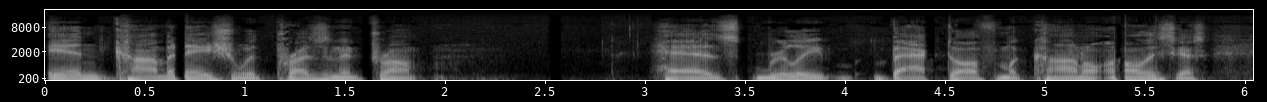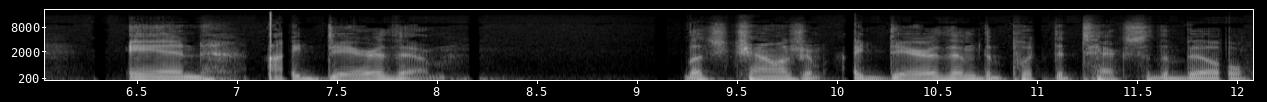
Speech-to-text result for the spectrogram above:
in combination with President Trump, has really backed off McConnell and all these guys. And I dare them. Let's challenge them. I dare them to put the text of the bill,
